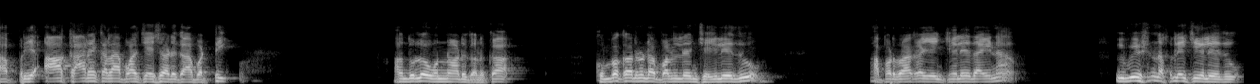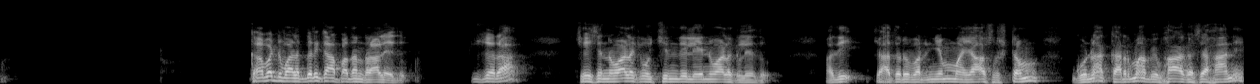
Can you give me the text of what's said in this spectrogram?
ఆ ప్రియ ఆ కార్యకలాపాలు చేశాడు కాబట్టి అందులో ఉన్నాడు కనుక కుంభకర్ణుడు ఆ పనులు ఏం చేయలేదు. అప్పటిదాకా ఏం చేయలేదు ఆయన విభీషణుడు అసలే చేయలేదు. కాబట్టి వాళ్ళిద్దరికీ ఆ పదం రాలేదు. చూసారా? చేసిన వాళ్ళకి వచ్చింది లేని వాళ్ళకి లేదు. అది చాతుర్వర్ణ్యం మయా సృష్టం గుణ కర్మ విభాగశ అని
